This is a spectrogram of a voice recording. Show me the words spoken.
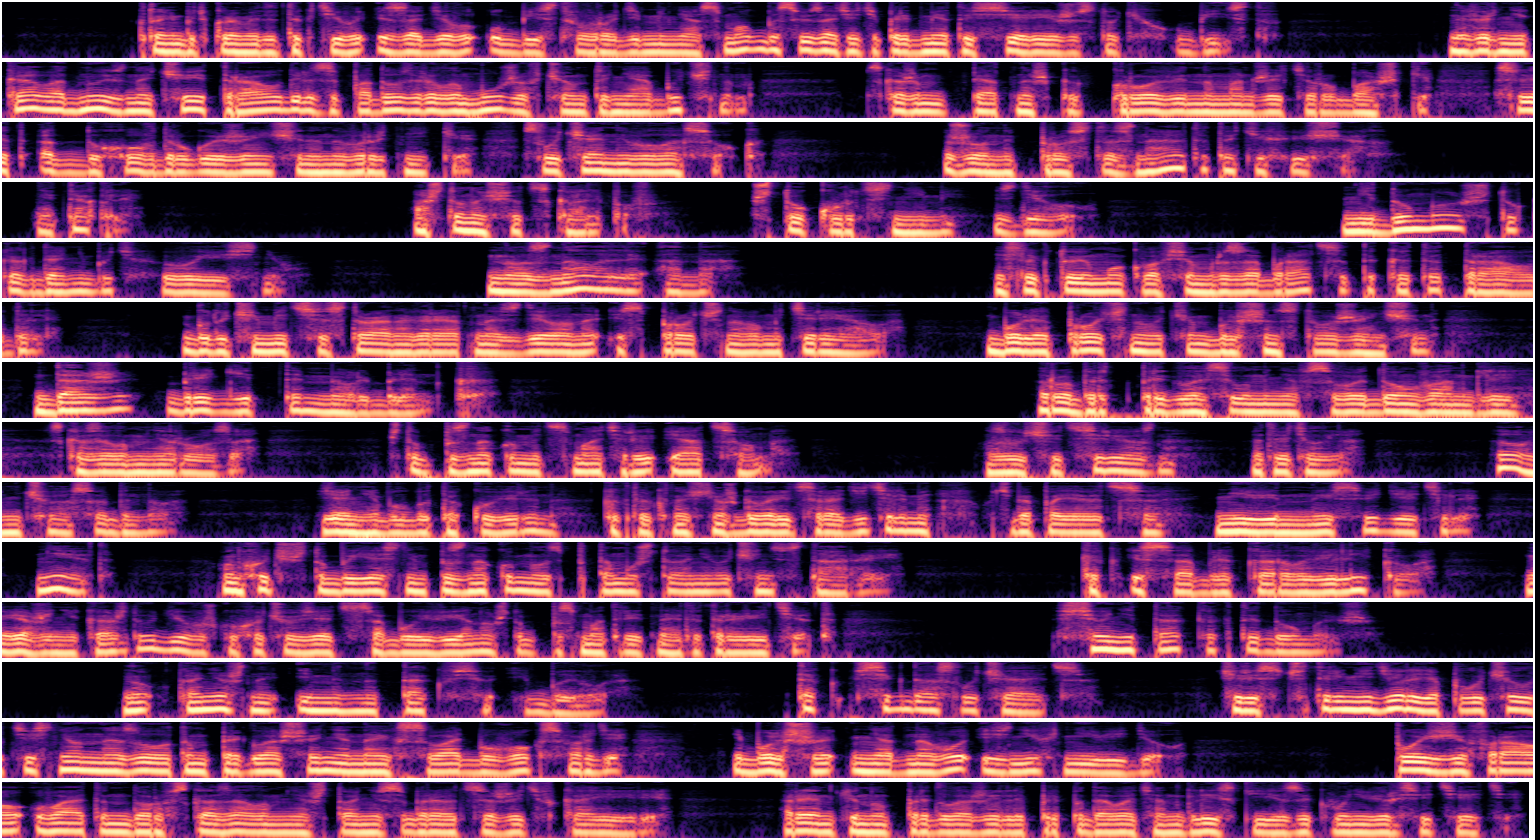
Кто-нибудь, кроме детектива из отдела убийств вроде меня, смог бы связать эти предметы с серией жестоких убийств? Наверняка в одну из ночей Траудель заподозрила мужа в чем-то необычном, скажем, пятнышко крови на манжете рубашки, след от духов другой женщины на воротнике, случайный волосок. Жены просто знают о таких вещах. Не так ли? А что насчет скальпов? Что Курт с ними сделал? Не думаю, что когда-нибудь выясню. Но знала ли она? Если кто и мог во всем разобраться, так это Траудель. Будучи медсестрой, она, вероятно, сделана из прочного материала, более прочного, чем большинство женщин, даже Бригитта Мёльблинг. «Роберт пригласил меня в свой дом в Англии», — сказала мне Роза, «чтобы познакомить с матерью и отцом». «Звучит серьезно», — ответил я. «О, ничего особенного. Я не был бы так уверен. Как только начнешь говорить с родителями, у тебя появятся невинные свидетели. Нет, он хочет, чтобы я с ним познакомилась, потому что они очень старые. Как и сабля Карла Великого. Но я же не каждую девушку хочу взять с собой в Вену, чтобы посмотреть на этот раритет». Все не так, как ты думаешь. Ну, конечно, именно так все и было. Так всегда случается. Через четыре недели я получил тесненное золотом приглашение на их свадьбу в Оксфорде и больше ни одного из них не видел. Позже фрау Вайтендорф сказала мне, что они собираются жить в Каире. Ренкину предложили преподавать английский язык в университете.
